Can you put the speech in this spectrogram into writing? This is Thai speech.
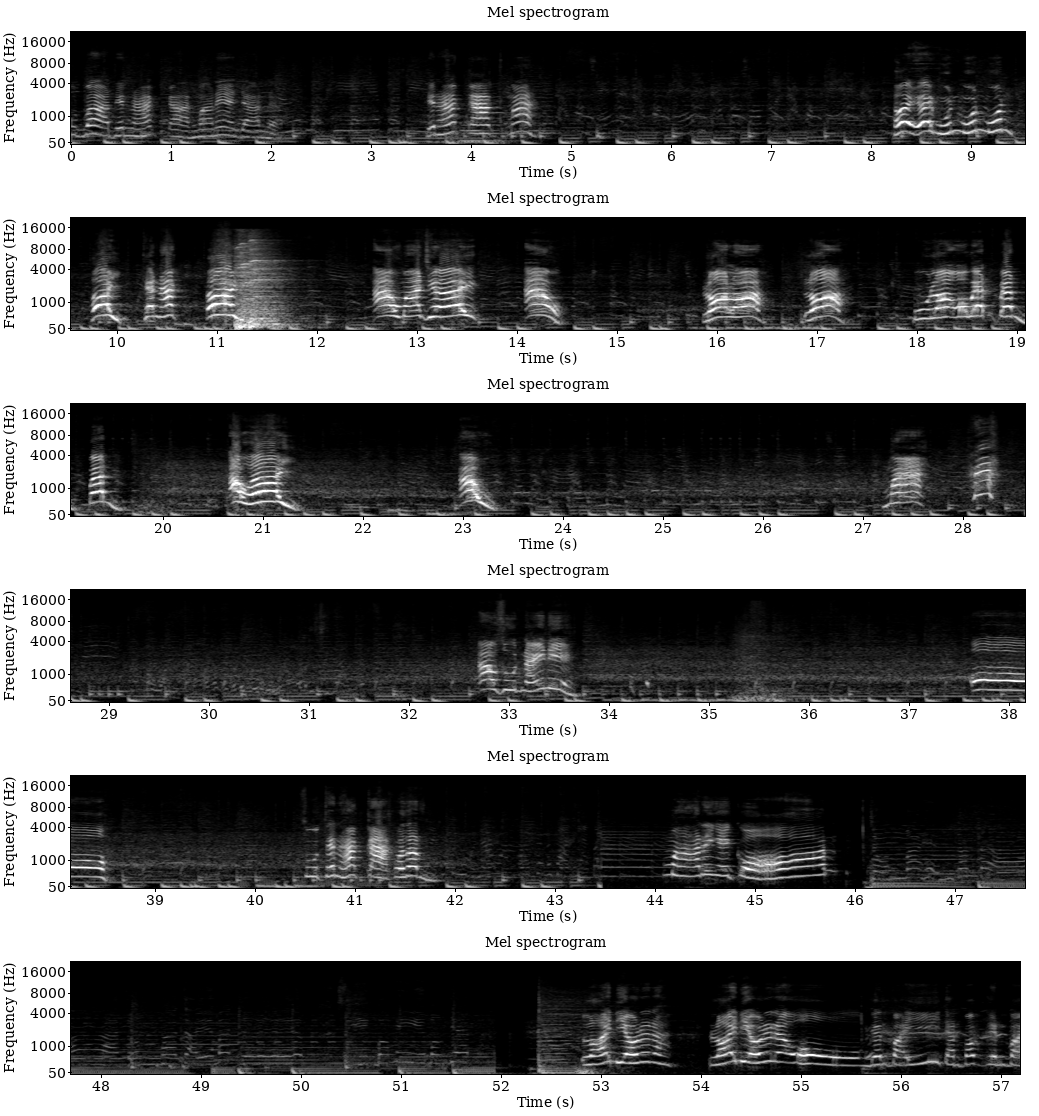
พูดว่าเทนฮักกากมาแน่จารย์เนี่ยเทนฮักกากมา เฮ้ยเฮ้ยหมุนหมุนหมุนเฮ้ยเทนฮักเฮ้ยเอามาเฉยเอารอรอรอปูรอโอเว่นเป็นเป็นเอาเฮ้ยเอามา สูตรไหนนี่ โอ้ สูตรเทนฮักกากวะท่าน มาได้ไงก่อนร้อยเดียวด้วยนะร้อยเดียวด้วยนะ โอ้เกินไป จันป๊อปเกินไป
